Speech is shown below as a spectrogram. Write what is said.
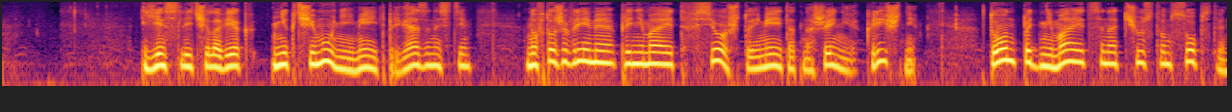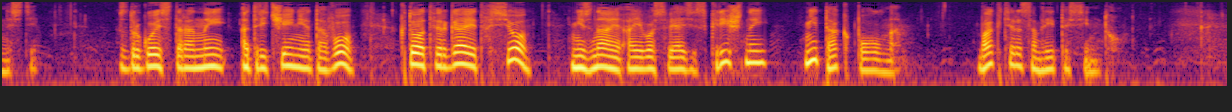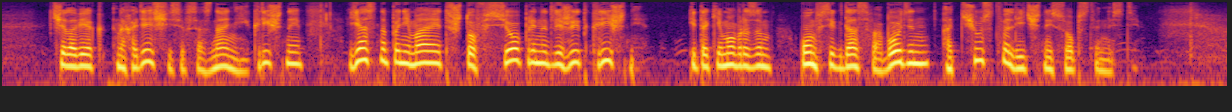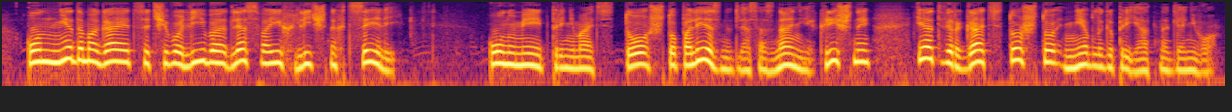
Если человек ни к чему не имеет привязанности, но в то же время принимает все, что имеет отношение к Кришне – то он поднимается над чувством собственности. С другой стороны, отречение того, кто отвергает все, не зная о его связи с Кришной, не так полно. Бхактира Самрита Синдху. Человек, находящийся в сознании Кришны, ясно понимает, что все принадлежит Кришне, и таким образом он всегда свободен от чувства личной собственности. Он не домогается чего-либо для своих личных целей. Он умеет принимать то, что полезно для сознания Кришны, и отвергать то, что неблагоприятно для него.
